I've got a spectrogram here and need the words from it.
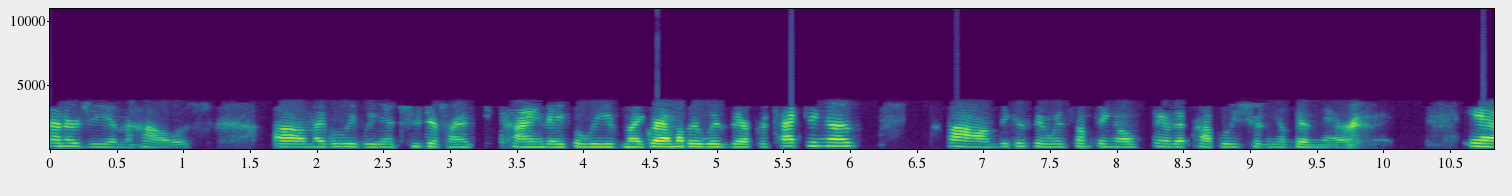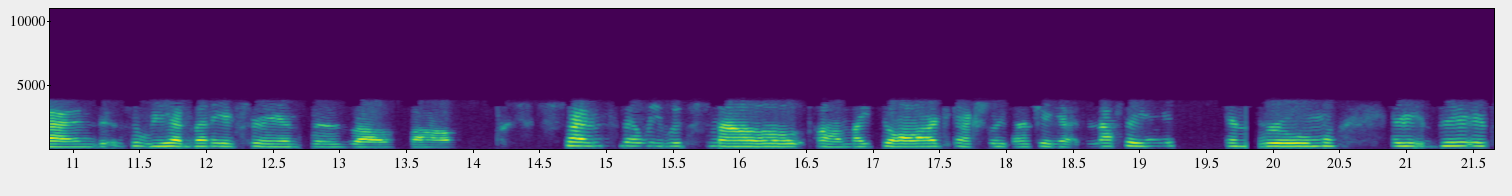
energy in the house. Um, I believe we had two different kind. I believe my grandmother was there protecting us um, because there was something else there that probably shouldn't have been there. and so we had many experiences of um, scents that we would smell. Um, my dog actually barking at nothing in the room. I mean, it's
